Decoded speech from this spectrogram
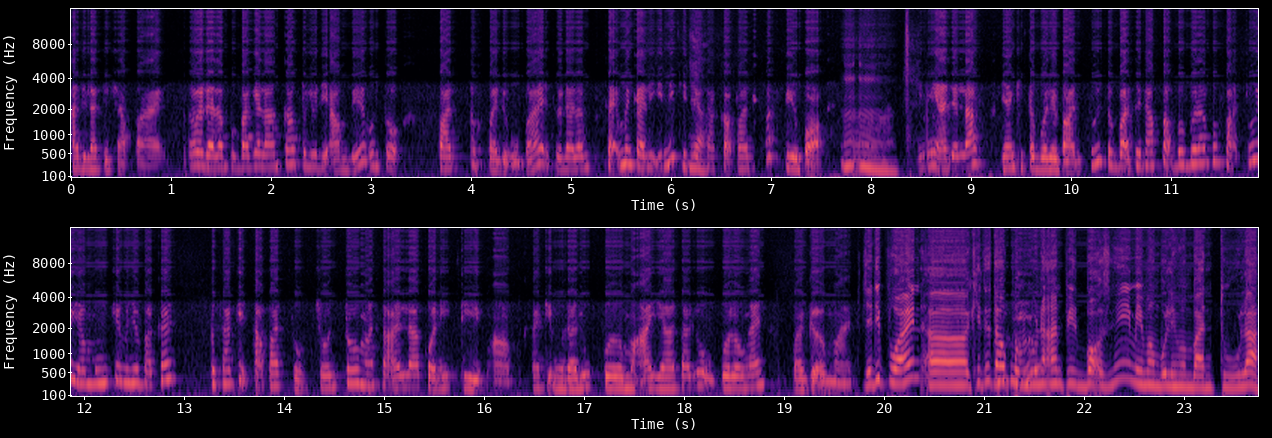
adalah tercapai. So, dalam pelbagai langkah perlu diambil untuk patuh pada ubat. So, dalam segmen kali ini kita yeah. cakap pasal pill box. Mm-hmm. Uh, ini adalah yang kita boleh bantu sebab terdapat beberapa faktor yang mungkin menyebabkan pesakit tak patuh. Contoh masalah kognitif, uh, pesakit mudah lupa, mak ayah selalu golongan warga emas. Jadi puan, uh, kita tahu mm-hmm. penggunaan pill box ni memang boleh membantulah.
